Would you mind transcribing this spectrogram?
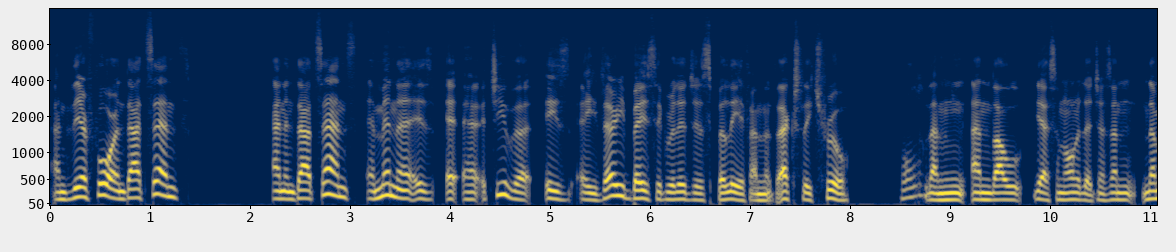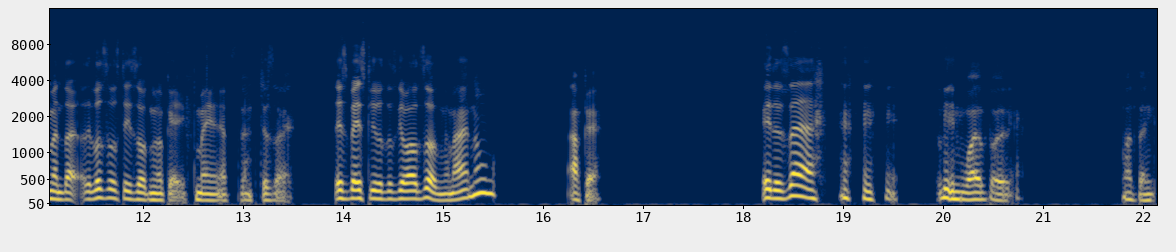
And therefore, in that sense, and in that sense, a minna is a, a is a very basic religious belief, and it's actually true. well, Then and I'll yes, in all religions. And then the was these okay for me. That's that's just like this basically was gewalt sagen, and I know. Okay. It is uh I mean, well, but nothing.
